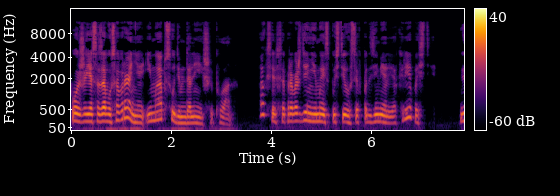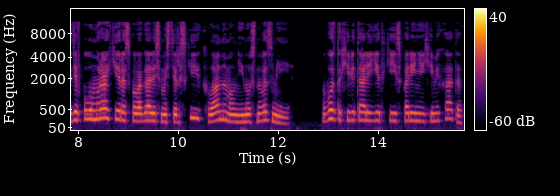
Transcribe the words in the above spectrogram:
Позже я созову собрание, и мы обсудим дальнейший план. Аксель в сопровождении Мэй спустился в подземелье крепости, где в полумраке располагались мастерские клана молниеносного змея. В воздухе витали едкие испарения химикатов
